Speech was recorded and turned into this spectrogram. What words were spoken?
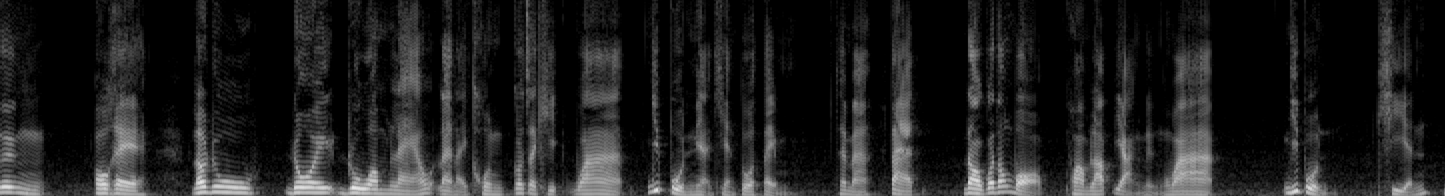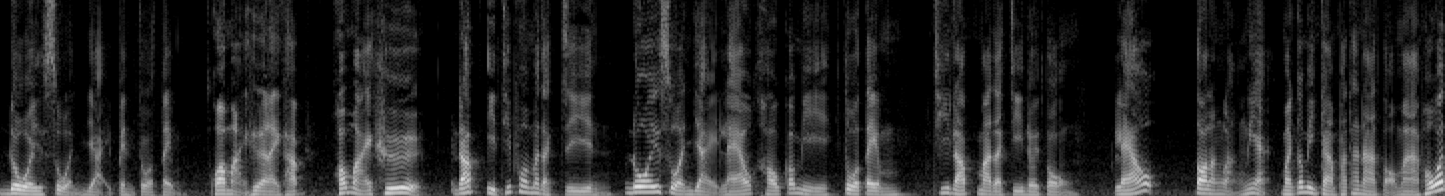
ซึ่งโอเค เราดูโดยรวมแล้วหลาย ๆ คนก็จะคิดว่าญี่ปุ่นเนี่ยเขียนตัวเต็มใช่ไหมแต่เราก็ต้องบอกความลับอย่างหนึ่งว่า ญี่ปุ่นเขียนโดยส่วนใหญ่เป็นตัวเต็ม ความหมายคืออะไรครับ ความหมายคือรับอิทธิพลมาจากจีน โดยส่วนใหญ่แล้วเขาก็มีตัวเต็ม ที่รับมาจากจีนโดยตรง แล้วตอนหลังๆเนี่ยมันก็มีการพัฒนาต่อมา เพราะว่า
